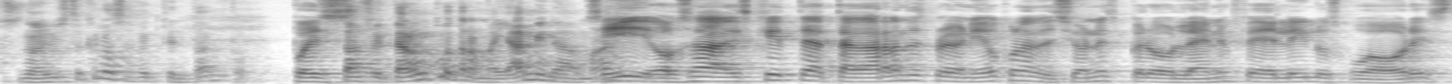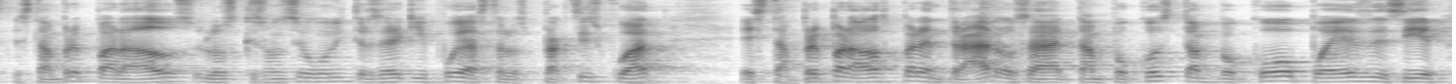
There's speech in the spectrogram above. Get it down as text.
Pues no he visto que los afecten tanto. pues Se afectaron contra Miami nada más. sí, o sea, es que te, te agarran desprevenido con las lesiones, pero la NFL y los jugadores están preparados, los que son segundo y tercer equipo y hasta los practice squad están preparados para entrar, o sea, tampoco, tampoco puedes decir,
